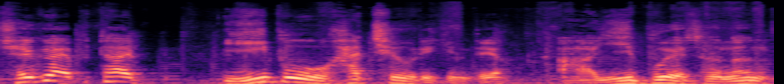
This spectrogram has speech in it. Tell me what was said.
제규 F타입 2부 하체 우릭인데요. 아, 2부에서는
